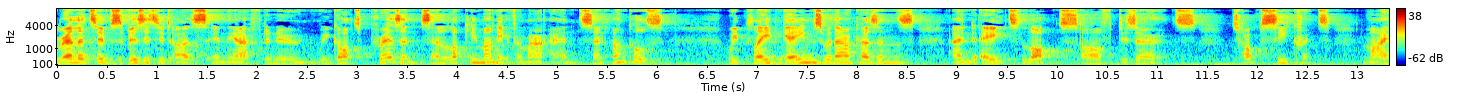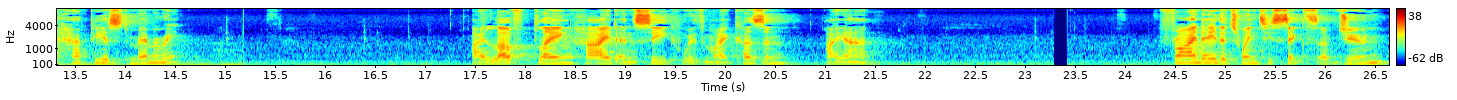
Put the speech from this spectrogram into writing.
Relatives visited us in the afternoon. We got presents and lucky money from our aunts and uncles. We played games with our cousins and ate lots of desserts. Top secret, my happiest memory? I love playing hide and seek with my cousin Ayan. Friday, the 26th of June,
